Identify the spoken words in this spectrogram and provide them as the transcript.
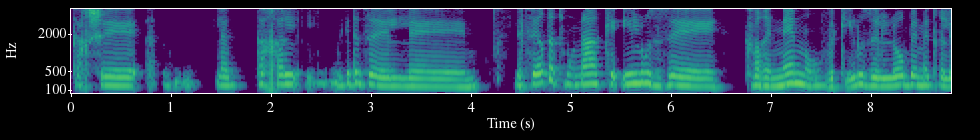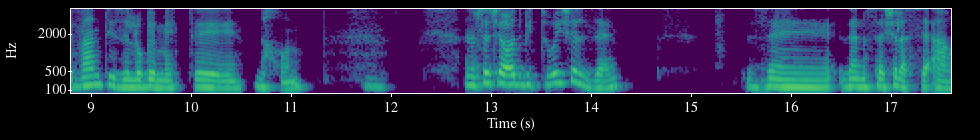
כך ש... ככה, נגיד את זה, לצייר את התמונה כאילו זה כבר איננו, וכאילו זה לא באמת רלוונטי, זה לא באמת אה, נכון. אני חושבת שעוד ביטוי של זה, זה, זה הנושא של השיער.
